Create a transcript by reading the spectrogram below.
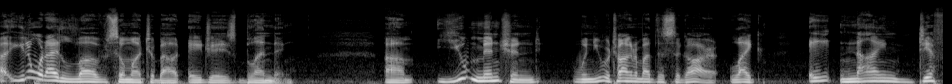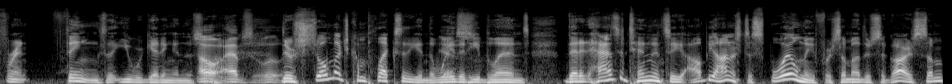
Uh, you know what I love so much about AJ's blending? Um, you mentioned when you were talking about this cigar, like eight, nine different things that you were getting in the Oh, absolutely. There's so much complexity in the way Yes. that he blends that it has a tendency, I'll be honest, to spoil me for some other cigars. Some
